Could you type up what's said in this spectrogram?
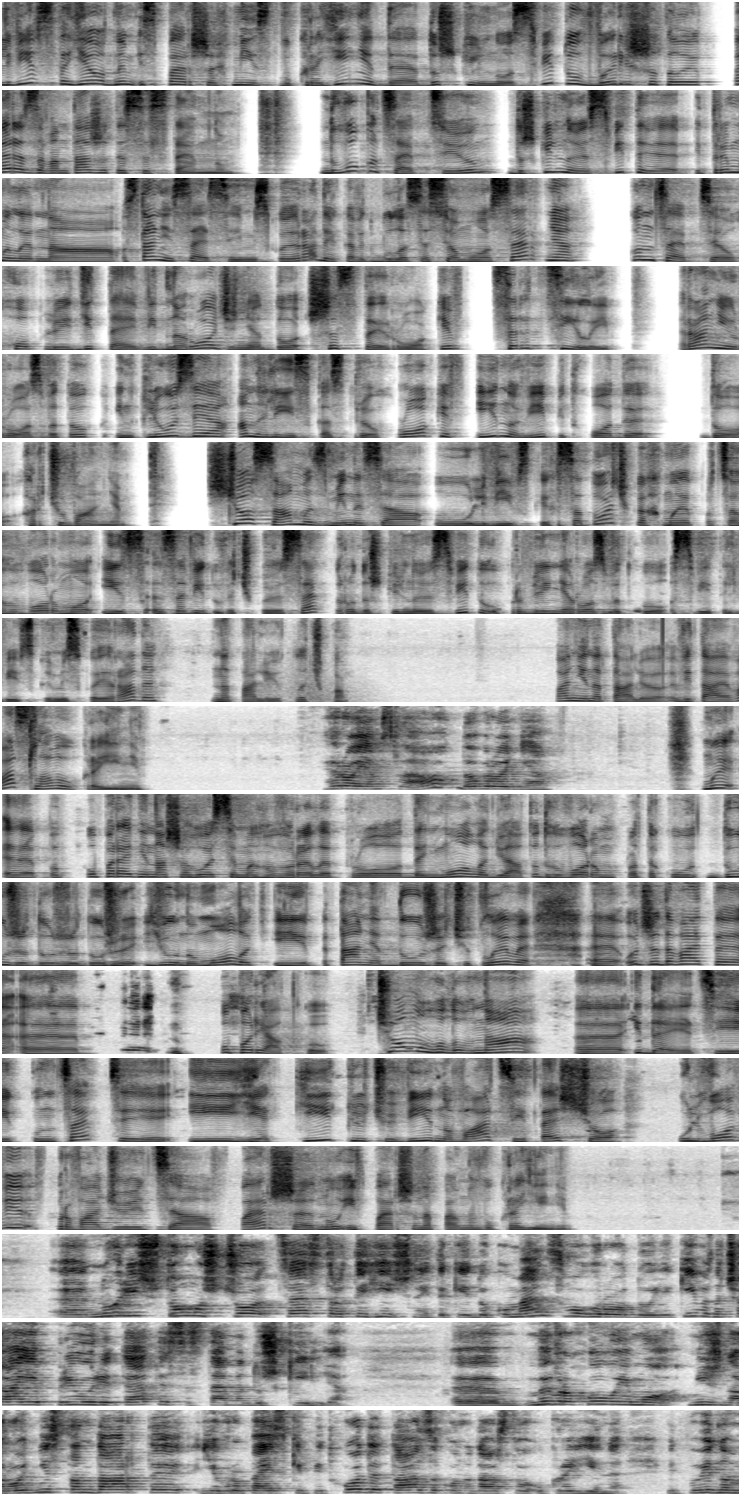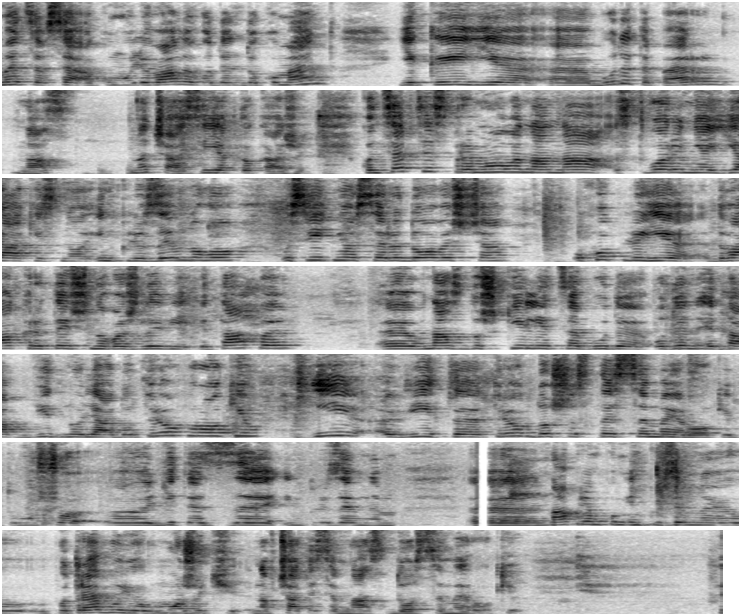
Львів стає одним із перших міст в Україні, де дошкільну освіту вирішили перезавантажити системно. Нову концепцію дошкільної освіти підтримали на останній сесії міської ради, яка відбулася 7 серпня. Концепція охоплює дітей від народження до 6 років. Серед цілей ранній розвиток, інклюзія, англійська з трьох років і нові підходи до харчування. Що саме зміниться у львівських садочках? Ми про це говоримо із завідувачкою сектору дошкільної освіти управління розвитку освіти Львівської міської ради Наталією Клочко. Пані Наталію, вітаю вас! Слава Україні! Героям слава, доброго дня. Ми е, по- попередні наша гостя. Ми говорили про день молоді. А тут говоримо про таку дуже дуже дуже юну молодь, і питання дуже чутливе. Е, Отже, давайте е, по порядку. В чому головна е, ідея цієї концепції, і які ключові новації, те, що у Львові впроваджується вперше, ну і вперше, напевно, в Україні. Е, Ну, річ в тому, що це стратегічний такий документ свого роду, який визначає пріоритети системи дошкілля. Е, Ми враховуємо міжнародні стандарти, європейські підходи та законодавство України. Відповідно, ми це все акумулювали в один документ, який е, буде тепер в нас на часі, як то кажуть. Концепція спрямована на створення якісного інклюзивного освітнього середовища, охоплює два критично важливі етапи. Е, В нас в дошкіллі це буде один етап від 0 до 3 років і від 3 до 6-7 років, тому що е, діти з інклюзивним е, напрямком, інклюзивною потребою можуть навчатися в нас до 7 років.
